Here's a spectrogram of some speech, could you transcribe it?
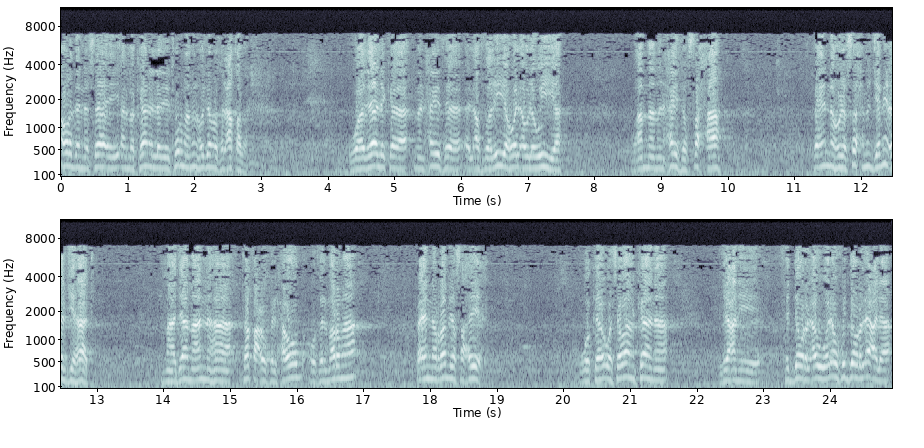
أورد النسائي المكان الذي ترمى منه جمرة العقبة. وذلك من حيث الأفضلية والأولوية. وأما من حيث الصحة فإنه يصح من جميع الجهات. ما دام أنها تقع في الحوض وفي المرمى فإن الرمي صحيح. وسواء كان يعني في الدور الأول أو في الدور الأعلى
